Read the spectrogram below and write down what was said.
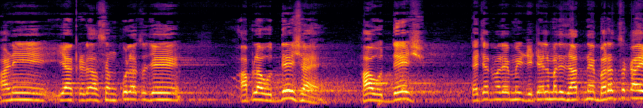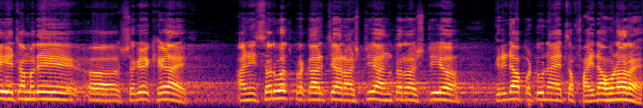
आणि या क्रीडा संकुलाचं जे आपला उद्देश आहे हा उद्देश त्याच्यातमध्ये मी डिटेलमध्ये जात नाही. बरंचसं काही याच्यामध्ये सगळे खेळ आहेत. आणि सर्वच प्रकारच्या राष्ट्रीय आंतरराष्ट्रीय क्रीडापटूंना याचा फायदा होणार आहे.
